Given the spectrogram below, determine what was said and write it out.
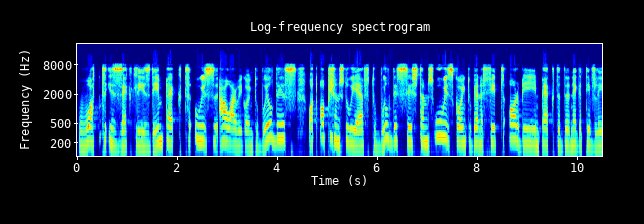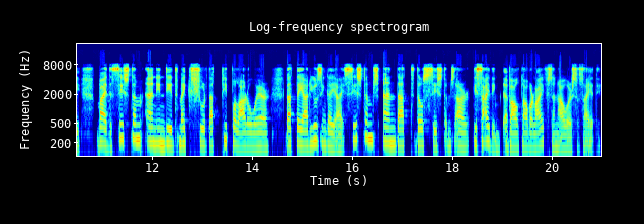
what exactly is the impact, who is, how are we going to build this, what options do we have to build these systems, who is going to benefit or be impacted negatively by the system and indeed make sure that people are aware that they are using AI systems and that those systems are deciding about our lives and our society.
